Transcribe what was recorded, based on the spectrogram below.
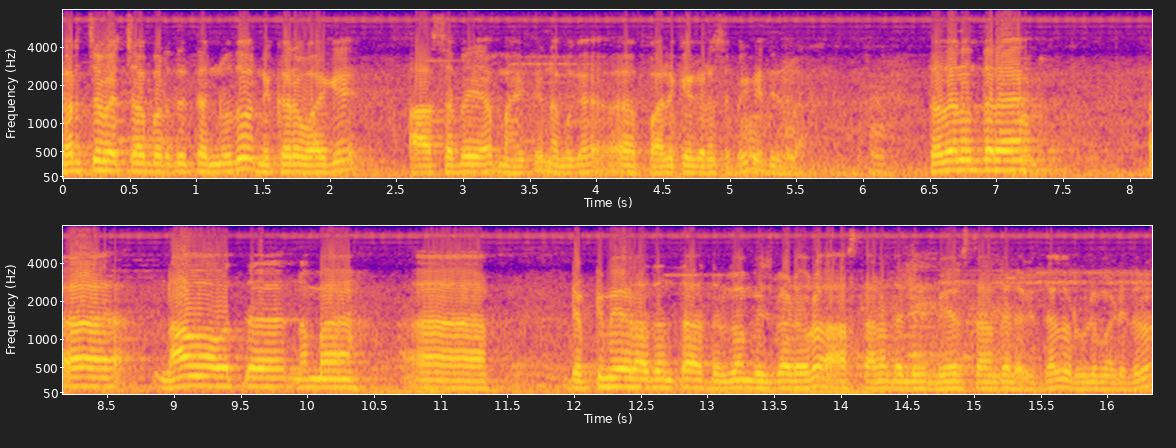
ಖರ್ಚು ವೆಚ್ಚ ಬರ್ತೈತೆ ಅನ್ನೋದು ನಿಖರವಾಗಿ ಆ ಸಭೆಯ ಮಾಹಿತಿ ನಮಗೆ ಪಾಲಿಕೆ ಸಭೆಗೆ ಇದ್ದಿಲ್ಲ ತದನಂತರ ನಾವು ಅವತ್ತು ನಮ್ಮ ಡೆಪ್ಟಿ ಮೇಯರ್ ಆದಂಥ ದುರ್ಗಮ್ ಅವರು ಆ ಸ್ಥಾನದಲ್ಲಿ, ಮೇಯರ್ ಸ್ಥಾನದಲ್ಲಿ ಇದ್ದಾಗ ರೂಲ್ ಮಾಡಿದರು.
